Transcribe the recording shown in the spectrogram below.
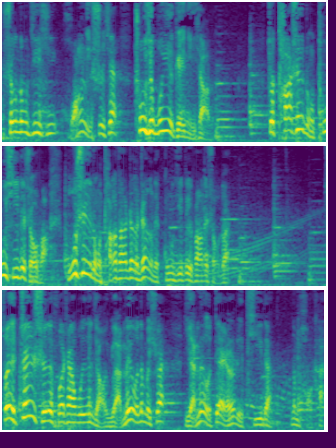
声东击西，晃你视线，出其不意给你一下子。就它是一种突袭的手法，不是一种堂堂正正的攻击对方的手段。所以真实的佛山无影脚远没有那么炫，也没有电影里踢的那么好看。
